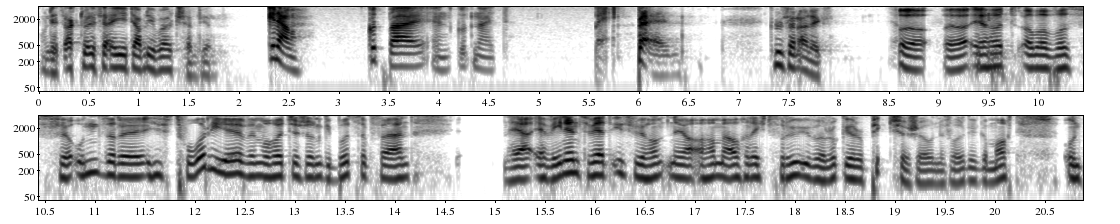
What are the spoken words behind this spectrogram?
Und jetzt aktuell ist er AEW World Champion. Genau. Goodbye and good night. Bang. Bang! Grüße an Alex. Äh, äh, er hat aber was für unsere Historie, wenn wir heute schon Geburtstag feiern, naja, erwähnenswert ist, wir haben ja, haben ja auch recht früh über Rock Your Picture Show eine Folge gemacht und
